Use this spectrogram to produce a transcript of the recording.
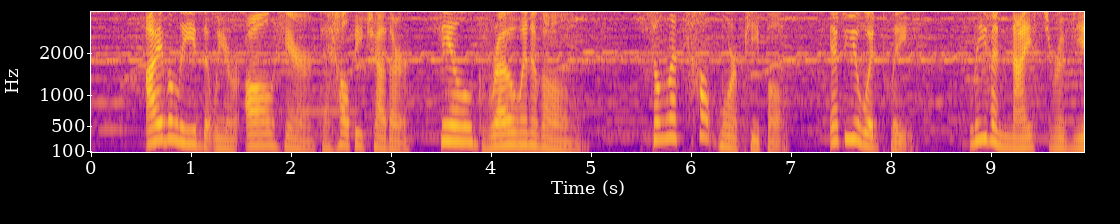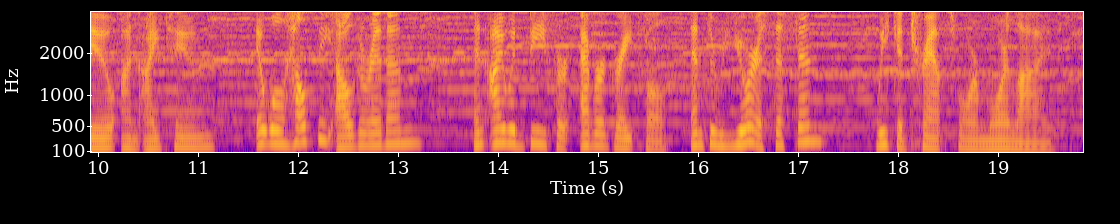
I believe that we are all here to help each other heal, grow, and evolve. So let's help more people. If you would please, leave a nice review on iTunes. It will help the algorithms, and I would be forever grateful. And through your assistance, we could transform more lives.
